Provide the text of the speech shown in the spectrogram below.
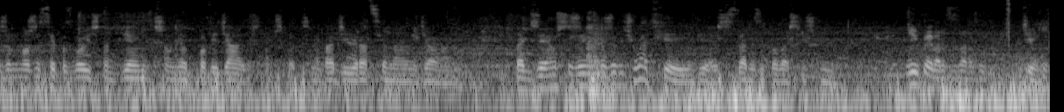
że może sobie pozwolić na większą nieodpowiedzialność na przykład, czy na bardziej racjonalne działania. Także ja myślę, że im może być łatwiej, wiesz, zaryzykować niż mi. Dziękuję bardzo za rozmowę. Dzięki.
